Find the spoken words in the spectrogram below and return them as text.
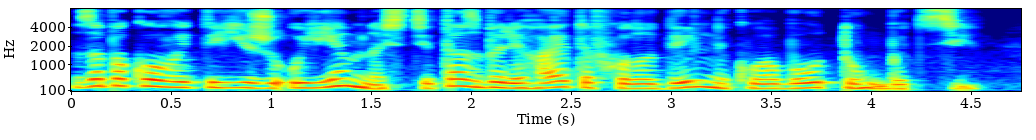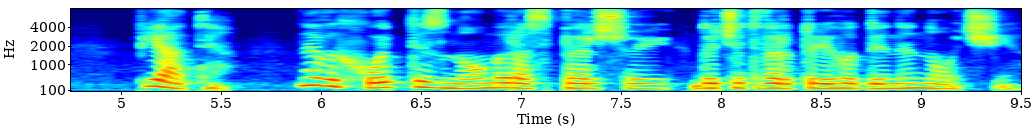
Запаковуйте їжу у ємності та зберігайте в холодильнику або у тумбочці. П'яте. Не виходьте з номера з першої до четвертої години ночі.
